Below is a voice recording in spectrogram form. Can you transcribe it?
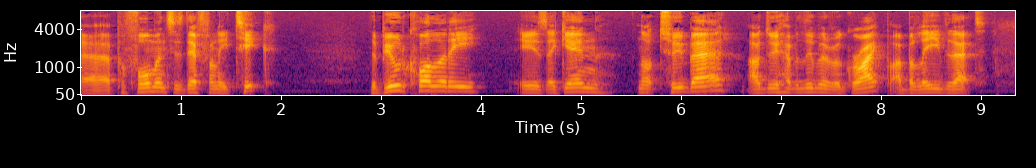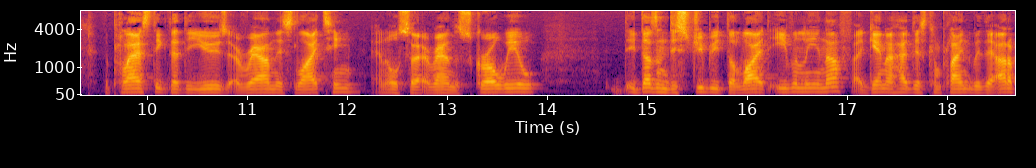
uh, performance is definitely tick. The build quality is again not too bad. I do have a little bit of a gripe. I believe that the plastic that they use around this lighting and also around the scroll wheel it doesn't distribute the light evenly enough. Again, I had this complaint with the other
